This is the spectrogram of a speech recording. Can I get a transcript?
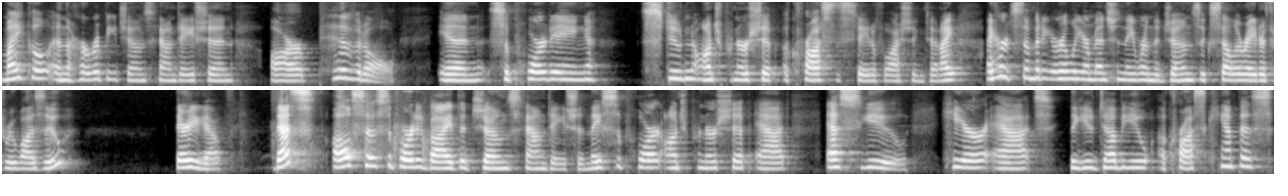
Michael and the Herbert B. Jones Foundation are pivotal in supporting student entrepreneurship across the state of Washington. I, I heard somebody earlier mention they were in the Jones Accelerator through Wazoo. There you go. That's also supported by the Jones Foundation. They support entrepreneurship at SU, here at the UW, across campus,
